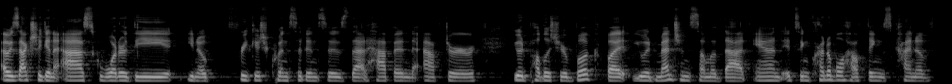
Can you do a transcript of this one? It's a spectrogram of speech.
I was actually going to ask what are the, you know, freakish coincidences that happened after you had published your book, but you had mentioned some of that and it's incredible how things kind of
